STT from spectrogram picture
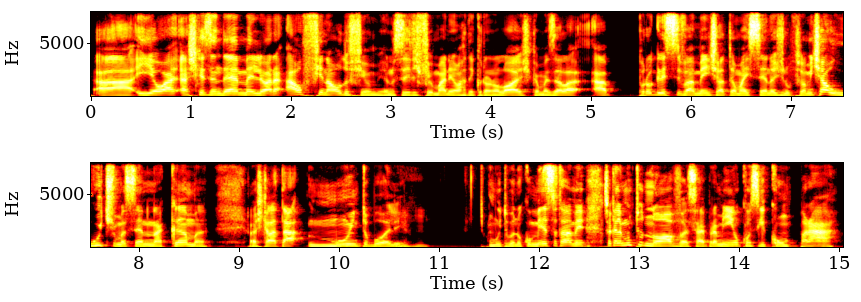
Ah, e eu acho que a Zendaya melhora ao final do filme. Eu não sei se eles filmaram em ordem cronológica, mas ela a- progressivamente ela tem umas cenas, principalmente a última cena na cama, eu acho que ela tá muito boa ali. Uhum. Muito boa. No começo eu tava meio. Só que ela é muito nova, sabe? Pra mim eu consegui comprar.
